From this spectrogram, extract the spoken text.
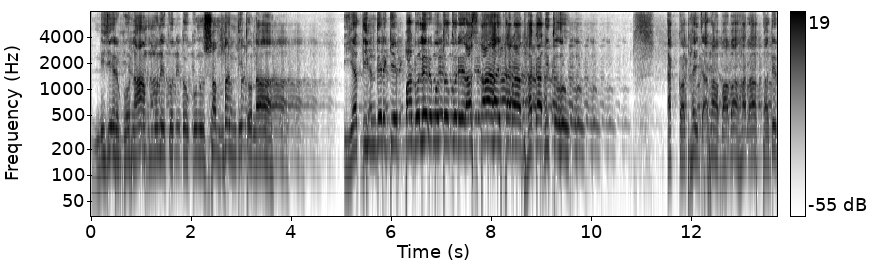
নিজের গোলাম মনে করত, কোনো সম্মান দিত না। ইয়াতিমদেরকে পাগলের মতো করে রাস্তায় তারা ধাক্কা দিত। এক কথায় যারা বাবা হারা, তাদের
